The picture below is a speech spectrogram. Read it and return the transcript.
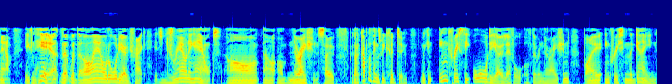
now you can hear that with the loud audio track, it's drowning out our, our, our narration. So we've got a couple of things we could do. We can increase the audio level of the narration by increasing the gain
